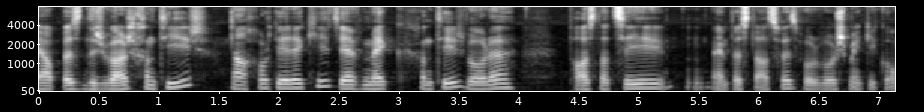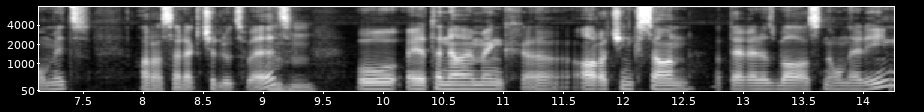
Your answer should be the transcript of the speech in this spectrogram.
էապես դժվար խնդիր նախորդ 3-ից եւ մեկ խնդիր, որը փաստացի այնպես ստացվեց, որ ոչ մեկի կողմից առասարակ չլուծվեց։ ու եթե նայում ենք առաջին 20 տեղերը զբաղեցնողներին,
